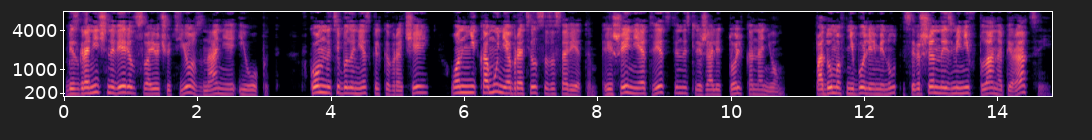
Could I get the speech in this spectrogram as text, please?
безгранично верил в свое чутье, знание и опыт. В комнате было несколько врачей, он никому не обратился за советом, решение и ответственность лежали только на нем. Подумав не более минуты, совершенно изменив план операции,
